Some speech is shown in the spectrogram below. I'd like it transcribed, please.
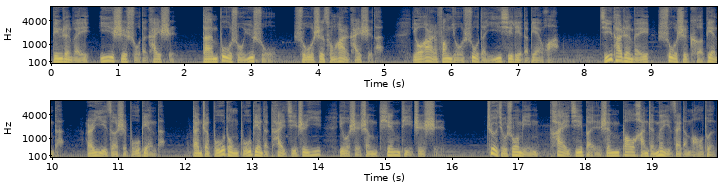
并认为一是数的开始，但不属于数，数是从二开始的，有二方有数的一系列的变化。即他认为数是可变的，而一则是不变的，但这不动不变的太极之一又是生天地之始。这就说明太极本身包含着内在的矛盾，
